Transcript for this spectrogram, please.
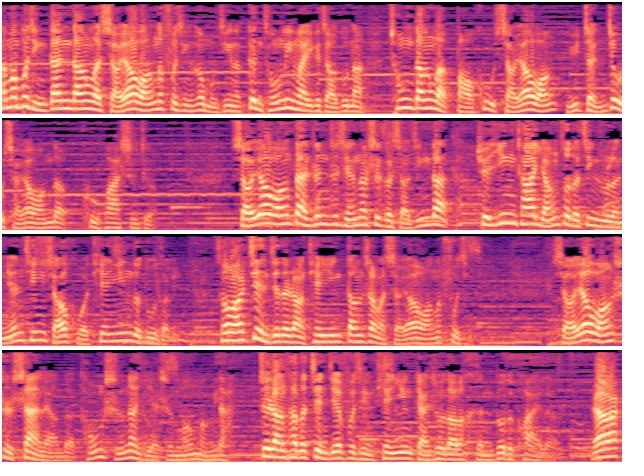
他们不仅担当了小妖王的父亲和母亲呢，更从另外一个角度呢，充当了保护小妖王与拯救小妖王的护花使者。小妖王诞生之前呢是个小金蛋，却阴差阳错的进入了年轻小伙天鹰的肚子里，从而间接的让天鹰当上了小妖王的父亲。小妖王是善良的，同时呢也是萌萌的，这让他的间接父亲天鹰感受到了很多的快乐。然而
